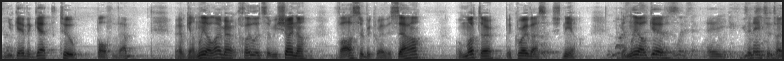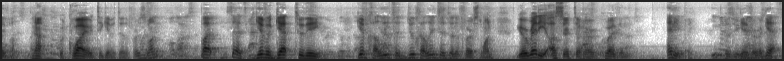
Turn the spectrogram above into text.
And you gave a get to both of them. Rabbi Gamliel Omer chalitza rishona va'aser b'kreviseha umoter b'krevas shnia. Gamliel gives a answer taiva. Not required to give it to the first one, but he says give a get to the give chalitza do chalitza to the first one. You're already usher to her krevim anyway because you gave her a get.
